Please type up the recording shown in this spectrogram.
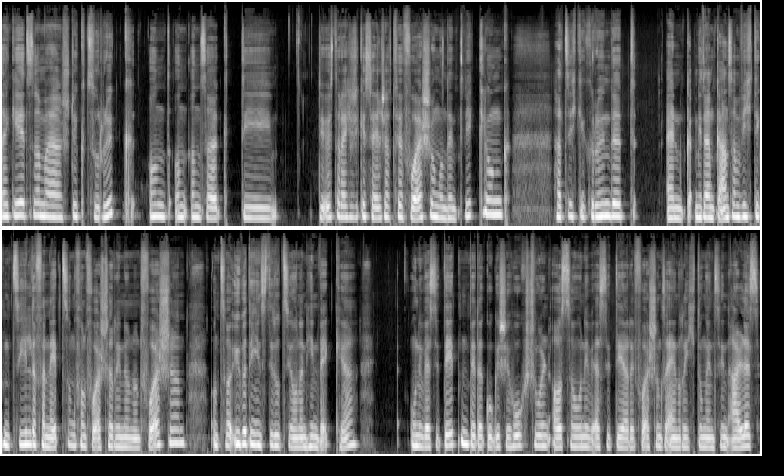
Na, ich gehe jetzt nochmal ein Stück zurück und, und, und sage, die, die Österreichische Gesellschaft für Forschung und Entwicklung hat sich gegründet ein, mit einem ganz wichtigen Ziel der Vernetzung von Forscherinnen und Forschern, und zwar über die Institutionen hinweg. Ja. Universitäten, pädagogische Hochschulen, außeruniversitäre Forschungseinrichtungen sind alles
